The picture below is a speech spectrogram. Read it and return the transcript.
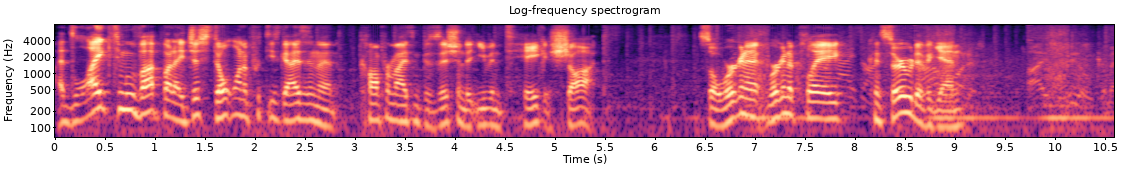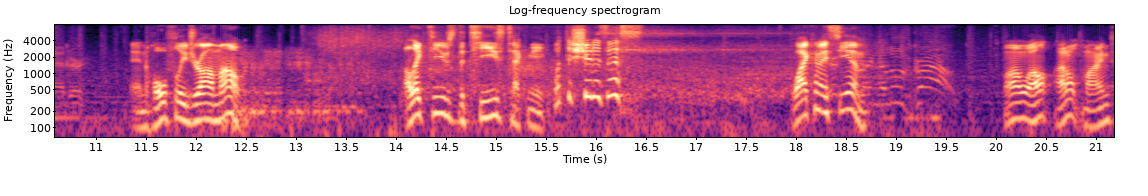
I'd like to move up, but I just don't want to put these guys in a compromising position to even take a shot. So we're gonna we're gonna play conservative again and hopefully draw them out. I like to use the tease technique. What the shit is this? Why can I see him? Oh, well, I don't mind.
